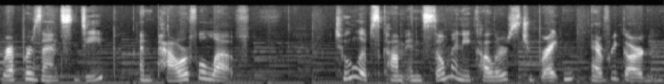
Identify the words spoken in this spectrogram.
represents deep and powerful love. Tulips come in so many colors to brighten every garden.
